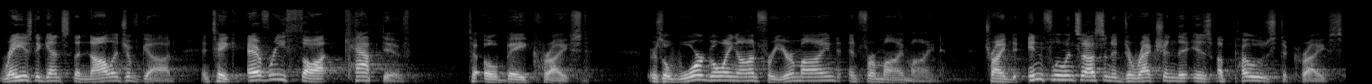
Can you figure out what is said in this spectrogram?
raised against the knowledge of God and take every thought captive to obey Christ. There's a war going on for your mind and for my mind, trying to influence us in a direction that is opposed to Christ.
